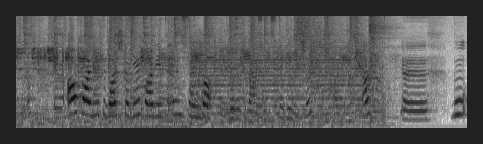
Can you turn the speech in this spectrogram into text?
görüyorum. E, A faaliyeti başta, G faaliyeti en sonda görüntülensin istediğim için arkadaşlar e, bu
